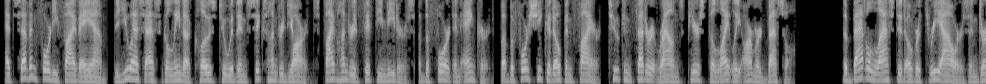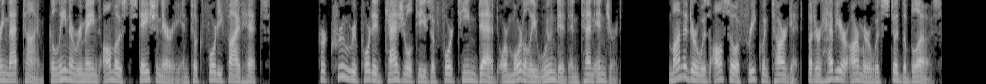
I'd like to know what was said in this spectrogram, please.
At 7.45 am, the USS Galena closed to within 600 yards 550 meters of the fort and anchored, but before she could open fire, two Confederate rounds pierced the lightly armored vessel. The battle lasted over three hours and during that time, Galena remained almost stationary and took 45 hits. Her crew reported casualties of 14 dead or mortally wounded and 10 injured. Monitor was also a frequent target, but her heavier armor withstood the blows.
